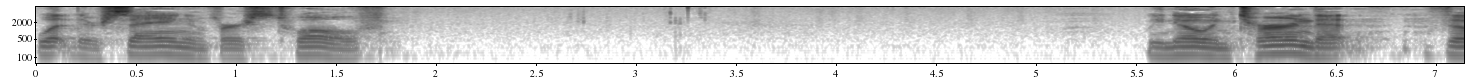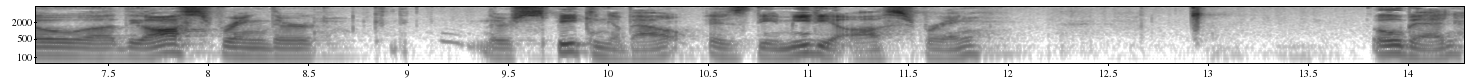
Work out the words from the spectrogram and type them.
what they're saying in verse 12. We know in turn that though uh, the offspring they're, they're speaking about is the immediate offspring, Obed,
